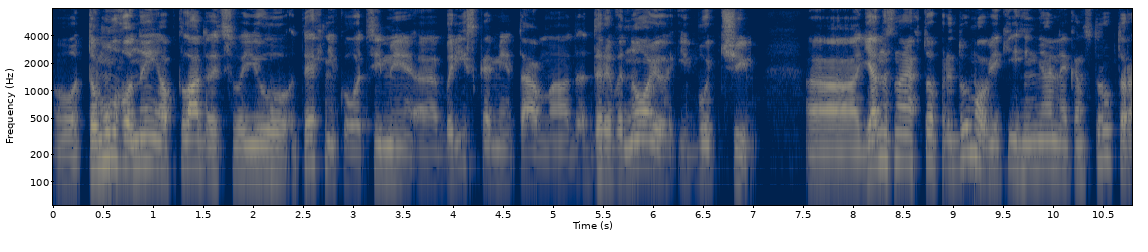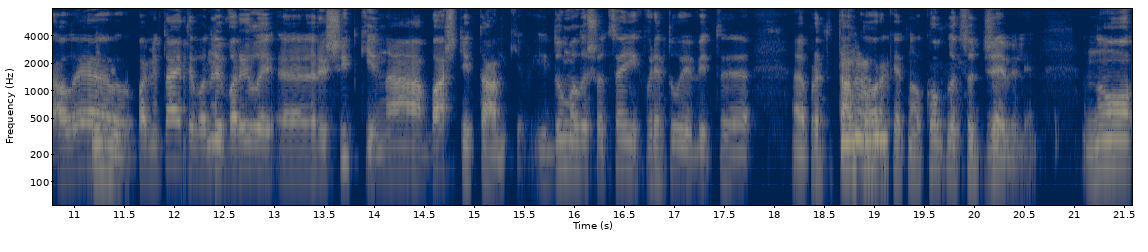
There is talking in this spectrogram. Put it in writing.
От. Тому вони обкладають свою техніку оціми е, берізками, там, деревиною і будь-чим. Я не знаю, хто придумав, який геніальний конструктор, але Мгм. пам'ятаєте, вони варили е, решітки на башті танків і думали, що це їх врятує від е, е, протитанкового ракетного комплексу Джевелін. Ну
